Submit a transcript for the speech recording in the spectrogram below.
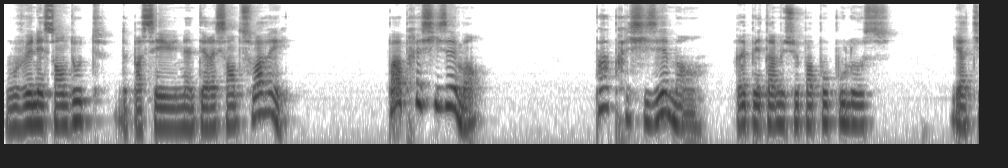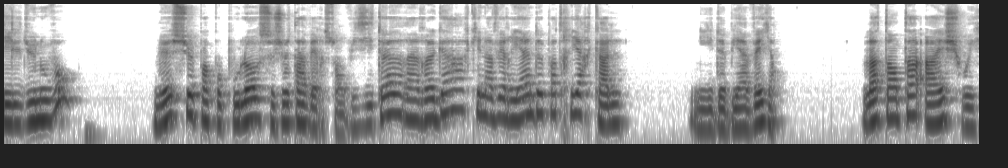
Vous venez sans doute de passer une intéressante soirée. Pas précisément. Pas précisément, répéta M. Papopoulos. Y a-t-il du nouveau? M. Papopoulos jeta vers son visiteur un regard qui n'avait rien de patriarcal, ni de bienveillant. L'attentat a échoué.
